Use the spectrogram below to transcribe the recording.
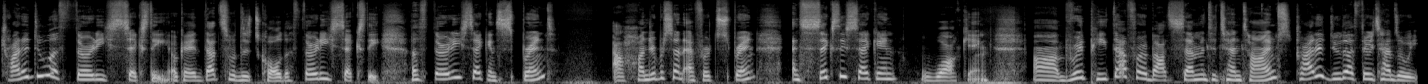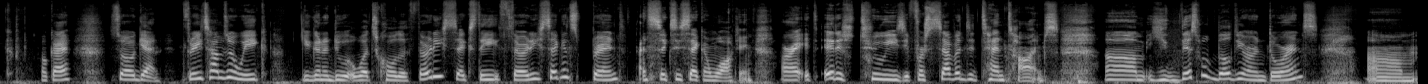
try to do a 30 60. Okay, that's what it's called a 30 60. A 30 second sprint, a 100% effort sprint, and 60 second walking. Um, repeat that for about seven to 10 times. Try to do that three times a week. Okay, so again, three times a week, you're gonna do what's called a 30 60 30 second sprint and 60 second walking. All right it, it is too easy for seven to 10 times. Um, you, this will build your endurance um,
